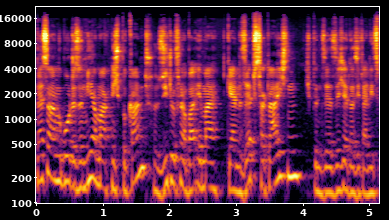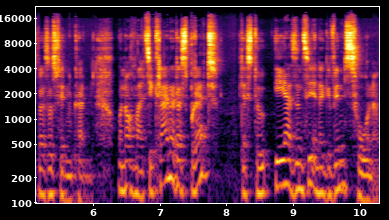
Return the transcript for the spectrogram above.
Bessere Angebote sind mir am Markt nicht bekannt. Sie dürfen aber immer gerne selbst vergleichen. Ich bin sehr sicher, dass Sie da nichts Besseres finden können. Und nochmals, je kleiner das Brett, desto eher sind Sie in der Gewinnzone.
